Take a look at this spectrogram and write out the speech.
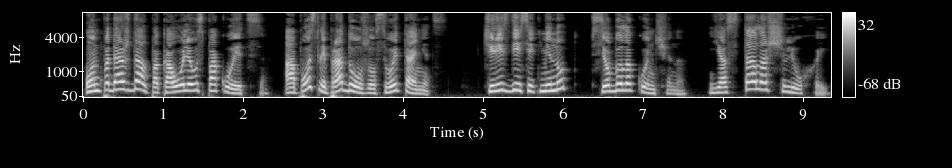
Он подождал, пока Оля успокоится, а после продолжил свой танец. Через десять минут все было кончено. Я стала шлюхой,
